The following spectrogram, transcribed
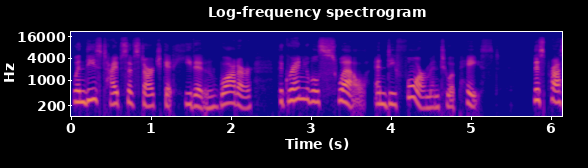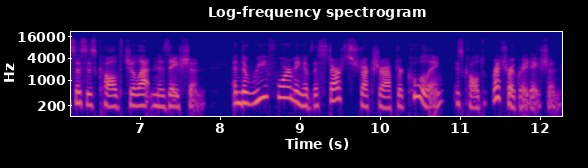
When these types of starch get heated in water, the granules swell and deform into a paste. This process is called gelatinization, and the reforming of the starch structure after cooling is called retrogradation.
